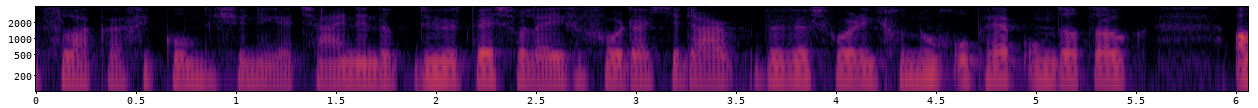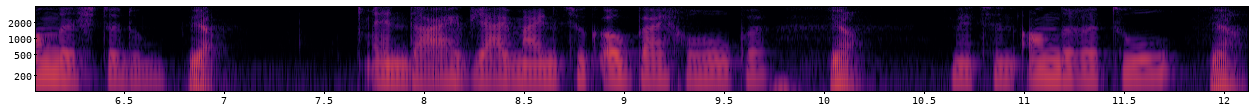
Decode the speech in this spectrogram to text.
vlakken geconditioneerd zijn. En dat duurt best wel even voordat je daar bewustwording genoeg op hebt om dat ook anders te doen. ja, En daar heb jij mij natuurlijk ook bij geholpen ja, met een andere tool. ja.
